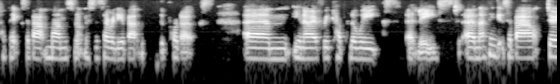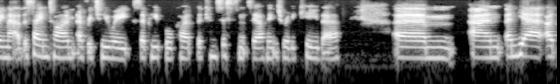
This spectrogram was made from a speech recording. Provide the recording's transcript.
topics about mums, not necessarily about the, products. Um, you know, every couple of weeks at least, and I think it's about doing that at the same time every two weeks, so people kind of, the consistency I think is really key there. Um, and and yeah, I,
